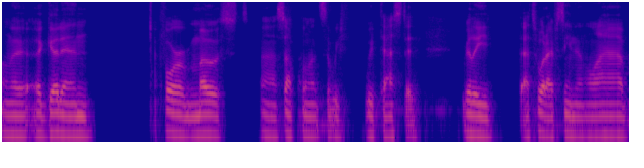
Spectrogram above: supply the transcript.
on a, a good end for most uh, supplements that we've we've tested. Really, that's what I've seen in the lab.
